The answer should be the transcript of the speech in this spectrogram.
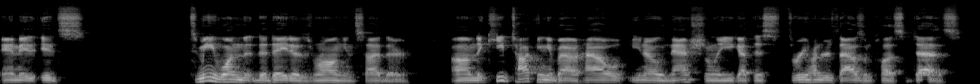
And it, it's, to me, one, the, the data is wrong inside there. Um, they keep talking about how, you know, nationally you got this 300,000 plus deaths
